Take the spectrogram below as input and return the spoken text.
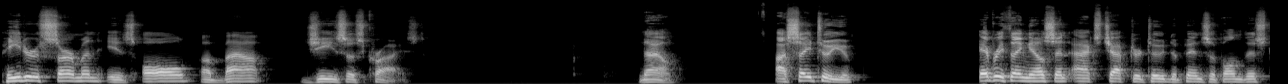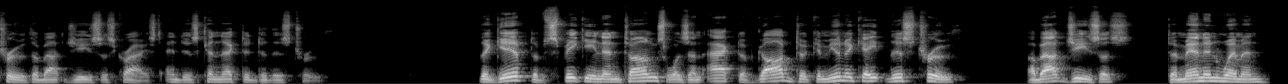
Peter's sermon is all about Jesus Christ. Now, I say to you, everything else in Acts chapter 2 depends upon this truth about Jesus Christ and is connected to this truth. The gift of speaking in tongues was an act of God to communicate this truth about Jesus to men and women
